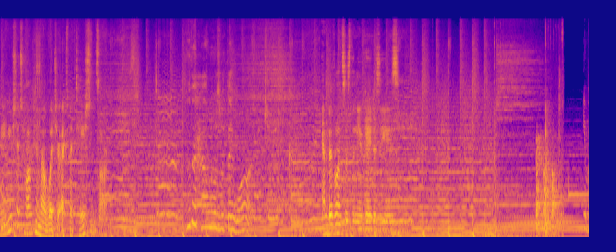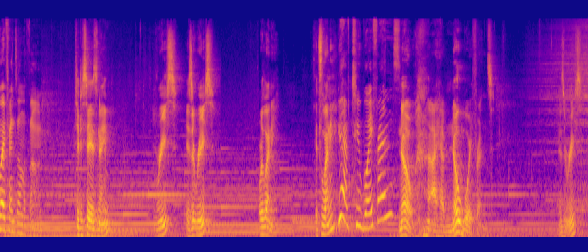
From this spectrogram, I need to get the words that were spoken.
Maybe you should talk to him about what your expectations are. Who the hell knows what they want? Ambivalence is the new gay disease. Your boyfriend's on the phone. Did he say his name? Reese? Is it Reese? Or Lenny? It's Lenny? You have two boyfriends? No, I have no boyfriends. Is it Reese?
